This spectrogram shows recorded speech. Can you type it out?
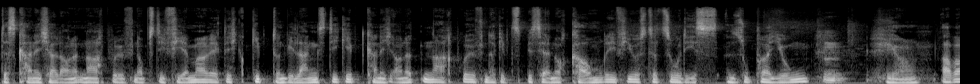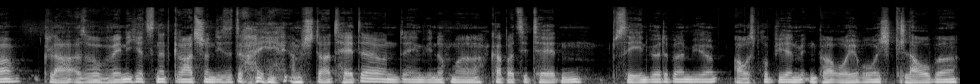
das kann ich halt auch nicht nachprüfen. Ob es die Firma wirklich gibt und wie lange es die gibt, kann ich auch nicht nachprüfen. Da gibt es bisher noch kaum Reviews dazu. Die ist super jung. Hm. Ja, aber klar, also wenn ich jetzt nicht gerade schon diese drei am Start hätte und irgendwie nochmal Kapazitäten sehen würde bei mir, ausprobieren mit ein paar Euro. Ich glaube,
